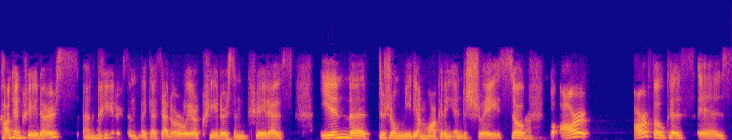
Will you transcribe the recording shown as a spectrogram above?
content creators and mm-hmm. creators and like I said earlier, creators and creatives in the digital media marketing industry. So, mm-hmm. so our our focus is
